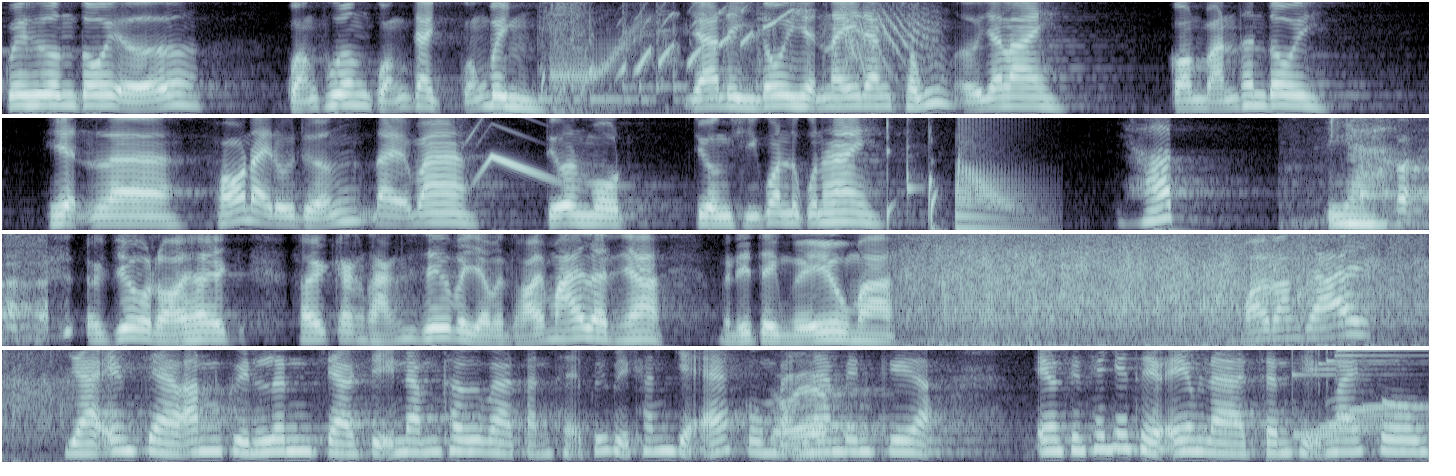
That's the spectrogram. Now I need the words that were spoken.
Quê hương tôi ở Quảng Phương, Quảng Trạch, Quảng Bình. Gia đình tôi hiện nay đang sống ở Gia Lai. Còn bản thân tôi hiện là Phó Đại đội trưởng Đại đội 3, tiểu đoàn 1, trường sĩ quan lục quân 2. Hết. Dạ. được chưa bộ đội hơi hơi căng thẳng chút xíu bây giờ mình thoải mái lên nha mình đi tìm người yêu mà mời bạn gái Dạ em chào anh Quyền Linh, chào chị Nam Thư và toàn thể quý vị khán giả cùng Chào bạn em. nam bên kia. Em xin phép giới thiệu em là Trần Thị Mai Phương.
